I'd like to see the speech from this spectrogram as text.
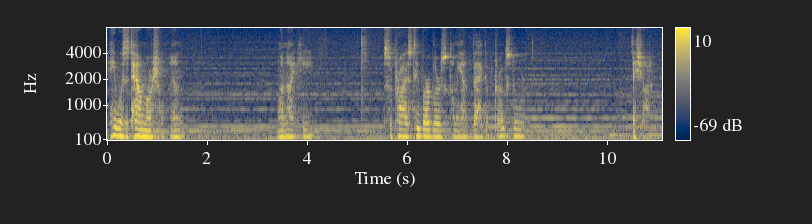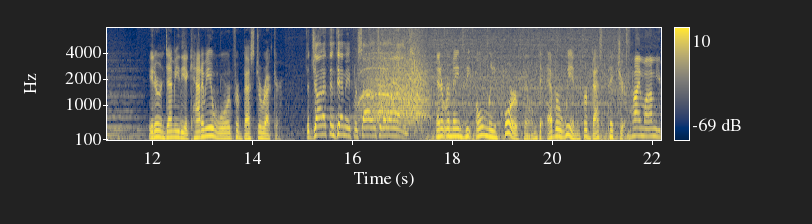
He was a town marshal, and one night he surprised two burglars coming out of the back of a drugstore. They shot him. It earned Demme the Academy Award for Best Director. To Jonathan Demme for Silence of the Lambs. And it remains the only horror film to ever win for Best Picture. Hi, Mom, you,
